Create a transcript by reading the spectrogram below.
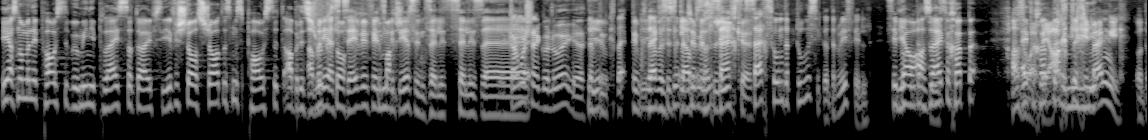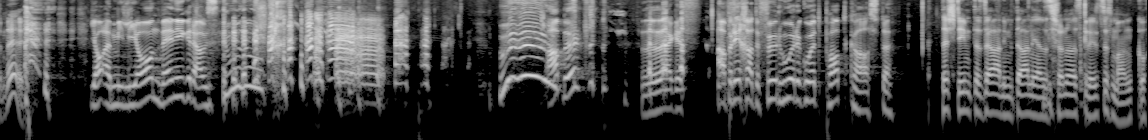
Ich habe es nur nicht gepostet, weil meine Plays so tief sind. Ich verstehe es schon, dass man es postet, aber es ist Aber ich habe so... gesehen, wie viele es bei dir sind. Soll ich, soll ich äh, Geh mal schnell schauen. Beim, Kne- beim Ja, Knecht aber sind es, glaube ich, sollen wir es sechs- leaken? 600'000 oder wie viel? Ja, also 700'000? einfach etwa... Also einfach eine eine beachtliche Milli- Menge, oder nicht? Ja, eine Million weniger als du, Luke. aber, Leg es. aber ich kann dafür hure gut podcasten. Das stimmt, das habe ich, da habe ich also schon noch ein größeres Manko.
